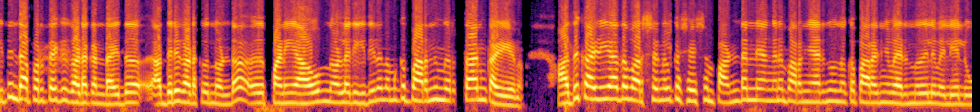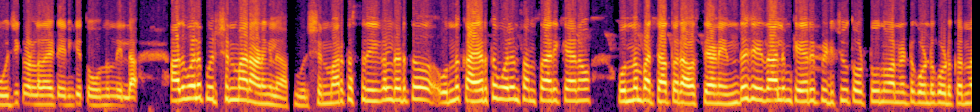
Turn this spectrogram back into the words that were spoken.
ഇതിന്റെ അപ്പുറത്തേക്ക് കടക്കണ്ട. ഇത് അതിര് കടക്കുന്നുണ്ട്. പണിയാവും എന്നുള്ള രീതിയിൽ നമുക്ക് പറഞ്ഞു നിർത്താൻ കഴിയണം. അത് കഴിയാതെ വർഷങ്ങൾക്ക് ശേഷം പണ്ട് തന്നെ അങ്ങനെ പറഞ്ഞായിരുന്നു എന്നൊക്കെ പറഞ്ഞു വരുന്നതിൽ വലിയ ലോജിക് ഉള്ളതായിട്ട് എനിക്ക് തോന്നുന്നില്ല. അതുപോലെ പുരുഷന്മാരാണെങ്കിലും പുരുഷന്മാർക്ക് സ്ത്രീകളുടെ അടുത്ത് ഒന്ന് കയർത്ത് പോലും സംസാരിക്കാനോ ഒന്നും പറ്റാത്തൊരവസ്ഥയാണ്. എന്ത് ചെയ്താലും കയറി പിടിച്ചു തൊട്ടു എന്ന് പറഞ്ഞിട്ട് കൊണ്ട് കൊടുക്കുന്ന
